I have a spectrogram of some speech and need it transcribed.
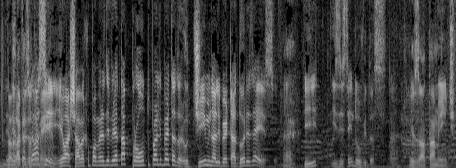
Na zaga defesa também. Então, também, assim, é. eu achava que o Palmeiras deveria estar pronto para a Libertadores. O time da Libertadores é esse. É. E existem dúvidas, né? Exatamente.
